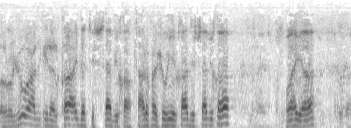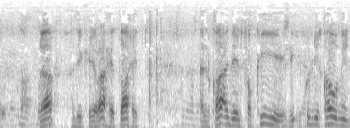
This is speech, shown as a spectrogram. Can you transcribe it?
رجوعا إلى القاعدة السابقة. تعرف شو هي القاعدة السابقة؟ وهي لا هذيك راحت طاحت. القاعدة الفقهية لكل قوم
